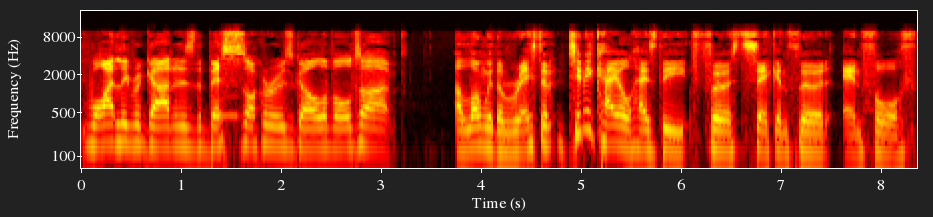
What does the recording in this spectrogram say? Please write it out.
widely regarded as the best Socceroos goal of all time. along with the rest of Timmy Cahill has the first, second, third, and fourth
